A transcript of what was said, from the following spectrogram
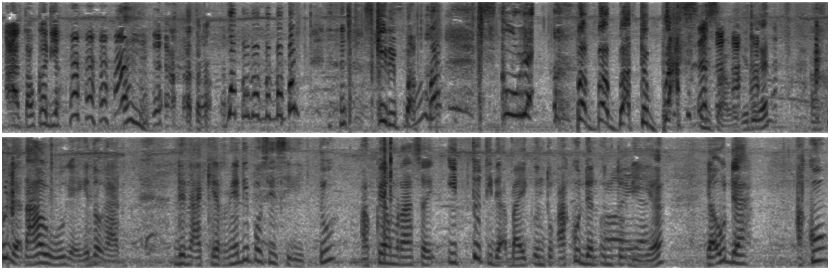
Ataukah dia? Atau skiri papa Skure ba tebas misalnya gitu kan. Aku nggak tahu kayak gitu kan. Dan akhirnya di posisi itu aku yang merasa itu tidak baik untuk aku dan Oh, untuk iya. dia ya udah aku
